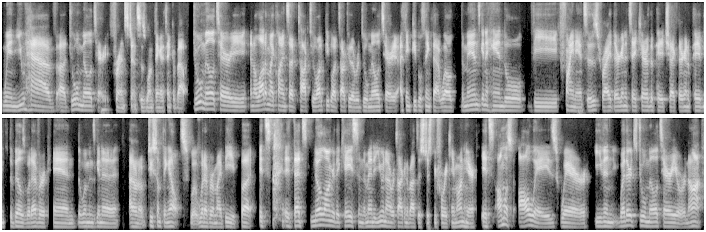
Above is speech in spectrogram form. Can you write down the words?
when you have uh, dual military, for instance, is one thing I think about. Dual military, and a lot of my clients I've talked to, a lot of people I've talked to that were dual military, I think people think that, well, the man's going to handle the finances, right? They're going to take care of the paycheck, they're going to pay the bills, whatever. And the woman's going to, I don't know, do something else, whatever it might be. But it's, it, that's no longer the case. And Amanda, you and I were talking about this just before we came on here. It's almost always where, even whether it's dual military or not,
